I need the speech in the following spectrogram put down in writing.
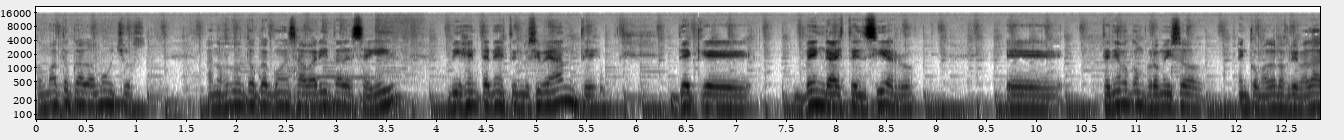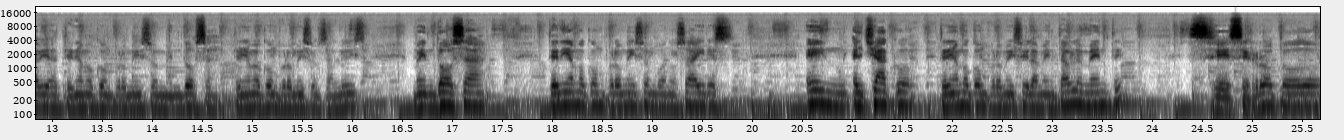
como ha tocado a muchos. A nosotros nos toca con esa varita de seguir vigente en esto, inclusive antes de que venga este encierro. Eh, teníamos compromiso en Comodoro Rivadavia, teníamos compromiso en Mendoza, teníamos compromiso en San Luis, Mendoza, teníamos compromiso en Buenos Aires, en el Chaco teníamos compromiso y lamentablemente se cerró todo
